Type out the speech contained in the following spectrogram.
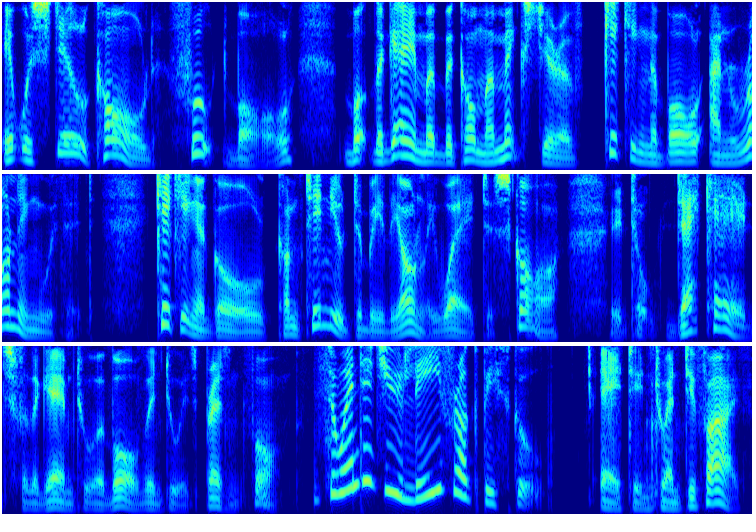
It was still called football, but the game had become a mixture of kicking the ball and running with it. Kicking a goal continued to be the only way to score. It took decades for the game to evolve into its present form. So when did you leave rugby school? 1825.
